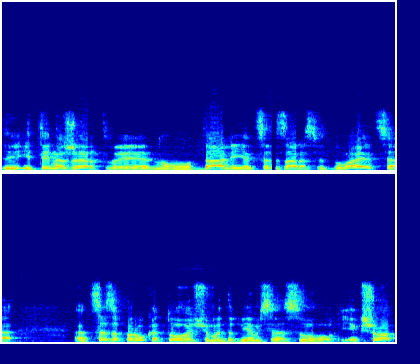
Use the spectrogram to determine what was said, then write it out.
іти, на жертви ну далі, як це зараз відбувається? Це запорука того, що ми доб'ємося свого. Якщо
